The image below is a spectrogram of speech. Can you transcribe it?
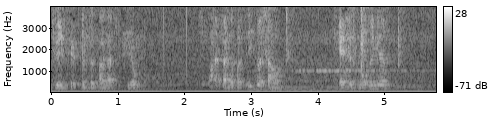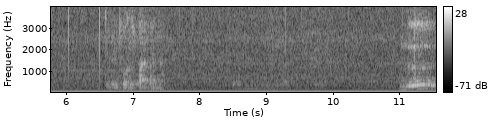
Viel Equipment dabei, ist jung. Spyfinder braucht keine Sau. Kenne das mache ich nicht. Und im Ton Spyfinder. Nö.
